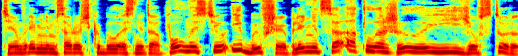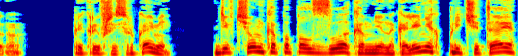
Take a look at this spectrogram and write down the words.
Тем временем сорочка была снята полностью, и бывшая пленница отложила ее в сторону. Прикрывшись руками, девчонка поползла ко мне на коленях, причитая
